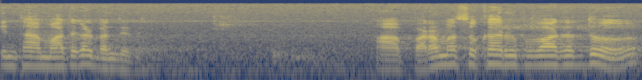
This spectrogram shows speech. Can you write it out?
ಇಂತಹ ಮಾತುಗಳು ಬಂದಿದೆ. ಆ ಪರಮ ಸುಖ ರೂಪವಾದದ್ದು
